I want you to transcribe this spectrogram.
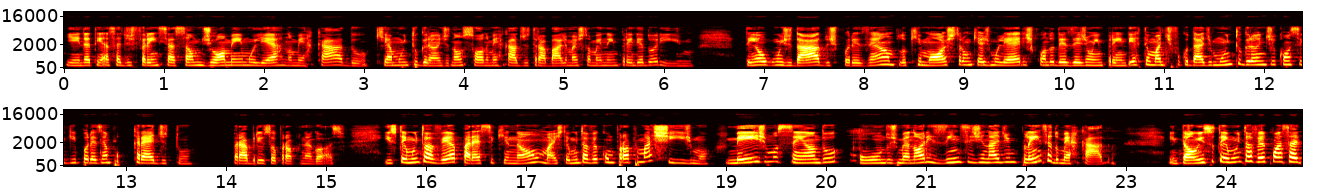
E ainda tem essa diferenciação de homem e mulher no mercado, que é muito grande, não só no mercado de trabalho, mas também no empreendedorismo. Tem alguns dados, por exemplo, que mostram que as mulheres, quando desejam empreender, têm uma dificuldade muito grande de conseguir, por exemplo, crédito para abrir o seu próprio negócio. Isso tem muito a ver, parece que não, mas tem muito a ver com o próprio machismo, mesmo sendo um dos menores índices de inadimplência do mercado. Então, isso tem muito a ver com essa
